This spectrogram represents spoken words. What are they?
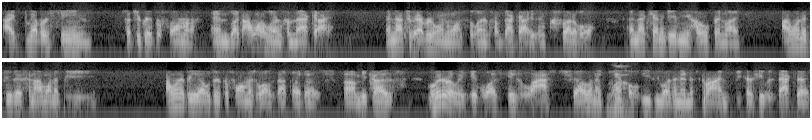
I've never seen such a great performer, and like I want to learn from that guy. And that's who everyone wants to learn from. That guy is incredible, and that kind of gave me hope. And like, I want to do this, and I want to be, I want to be able to perform as well as that guy does, um, because literally it was his last show, and I can't Wow. believe he wasn't in his prime because he was that good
